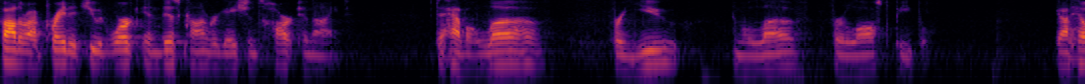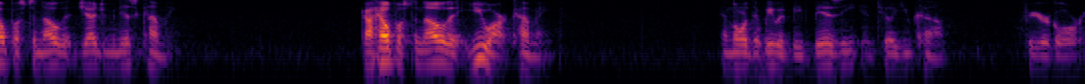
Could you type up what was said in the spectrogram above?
Father, I pray that you would work in this congregation's heart tonight to have a love for you and a love for lost people. God, help us to know that judgment is coming. God, help us to know that you are coming. And Lord, that we would be busy until you come for your glory.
